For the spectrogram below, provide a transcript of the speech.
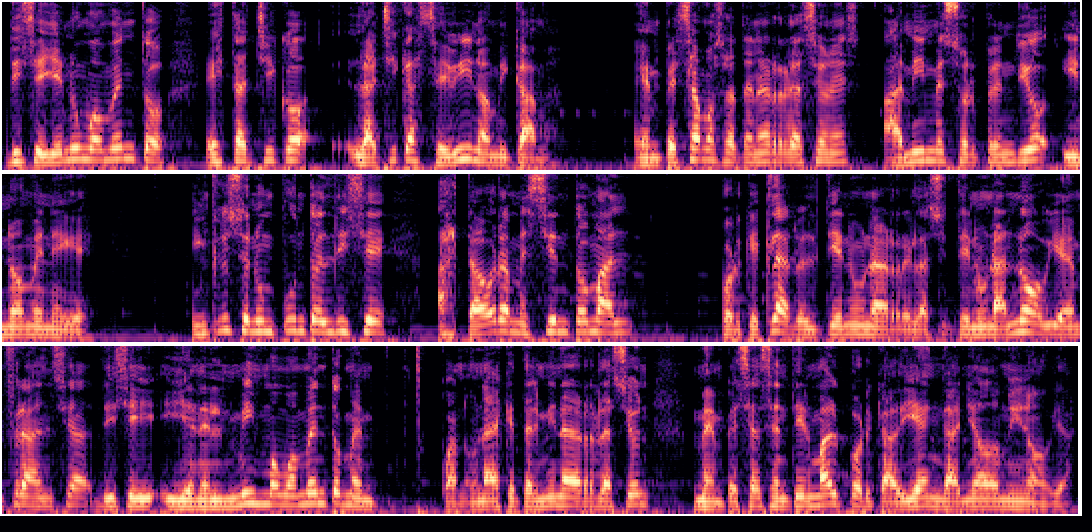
Dice, y en un momento esta chico, la chica se vino a mi cama. Empezamos a tener relaciones, a mí me sorprendió y no me negué. Incluso en un punto él dice, hasta ahora me siento mal, porque claro, él tiene una relación, tiene una novia en Francia, dice, y en el mismo momento, me, cuando una vez que termina la relación, me empecé a sentir mal porque había engañado a mi novia.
